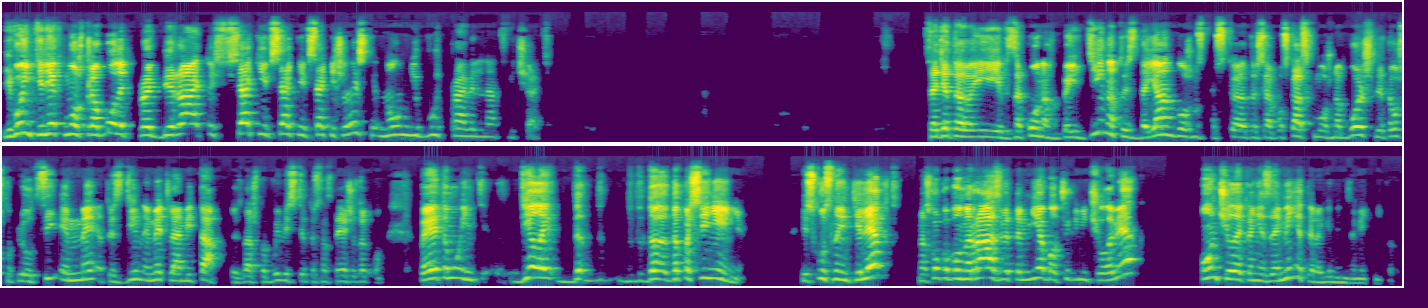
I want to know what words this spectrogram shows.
его интеллект может работать, пробирать, то есть всякие, всякие, всякие человеческие, но он не будет правильно отвечать. Кстати, это и в законах Бейдина, то есть Даян должен спускать, то есть опускаться можно больше для того, чтобы леуци эме, то есть дин эмет ламита, то есть да, чтобы вывести то есть, настоящий закон. Поэтому делай до, до, до посинения. Искусственный интеллект, насколько бы он развитым не был, чуть ли не человек, он человека не заменит, и раввина не заметит никогда.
